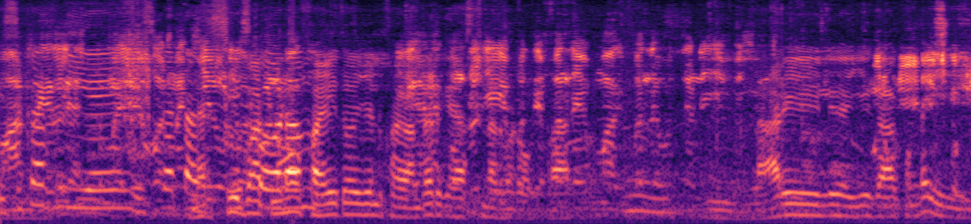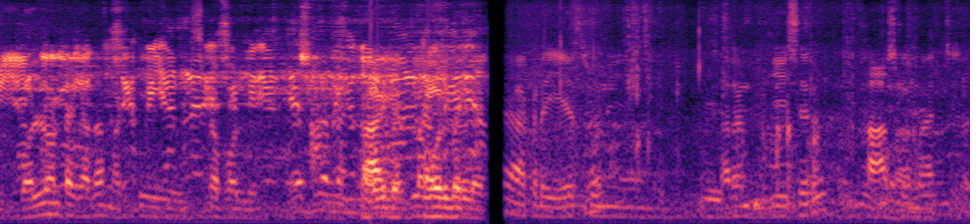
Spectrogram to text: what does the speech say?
ఇసుక నర్సీపట్నం ఫైవ్ థౌజండ్ ఫైవ్ హండ్రెడ్కి వేస్తున్నారు మేడం. లారీలు అవి కాకుండా ఈ బళ్ళు ఉంటాయి కదా మట్టి ఇసుక బళ్ళు. అక్కడ వేసుకొని కరెంట్ చేశారు. హాస్టల్ మార్చారు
